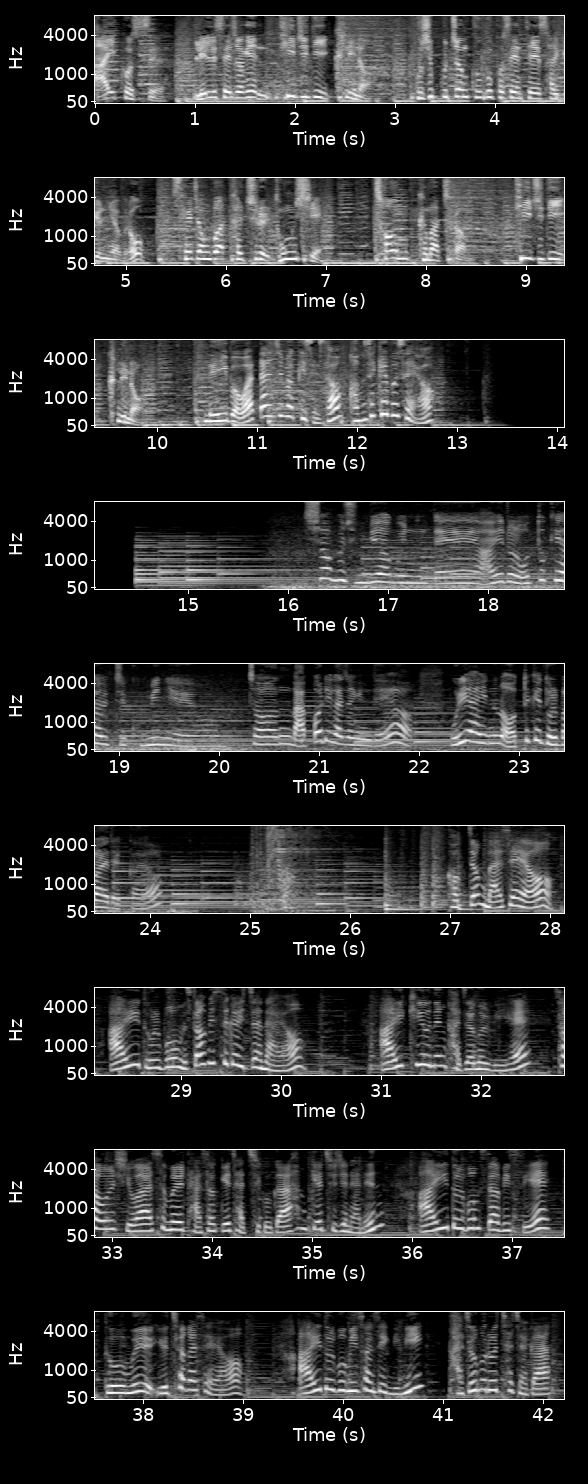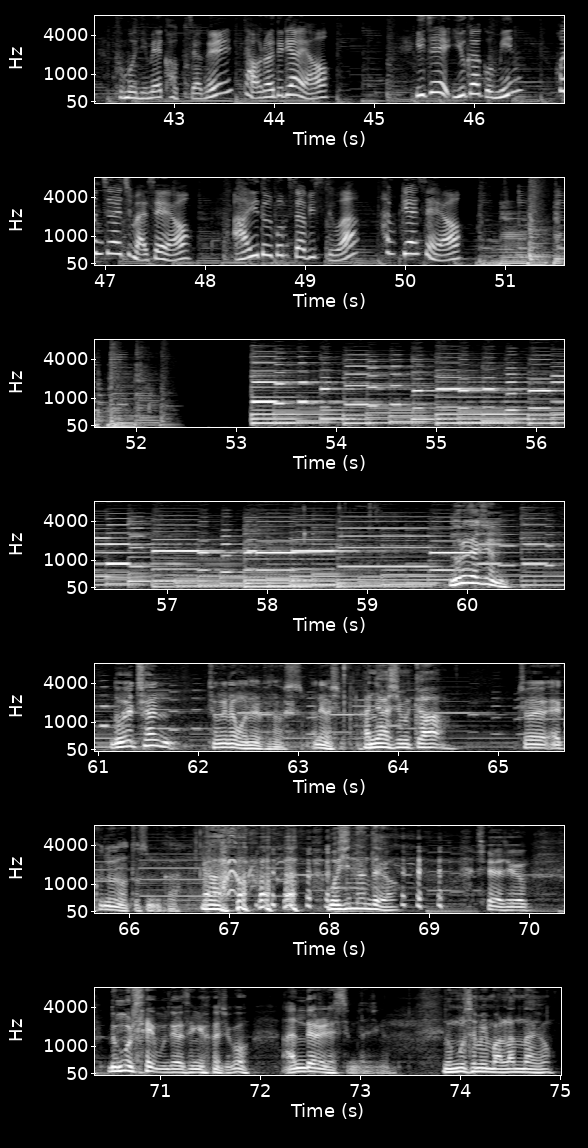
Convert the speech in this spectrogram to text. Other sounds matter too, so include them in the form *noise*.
아이코스 릴 세정인 TGD 클리너. 99.99%의 살균력으로 세정과 탈출을 동시에 처음 그 맛처럼 TGD 클리너. 네이버와 딴지마켓에서 검색해보세요 취업을 준비하고 있는데 아이를 어떻게 할지 고민이에요. 전 맞벌이 가정인데요. 우리 아이는 어떻게 돌봐야 될까요? 걱정 마세요. 아이 돌봄 서비스가 있잖아요. 아이 키우는 가정을 위해 서울시와 25개 자치구가 함께 추진하는 아이 돌봄 서비스에 도움을 요청하세요. 아이 돌 보미 선생님이 가정으로 찾아가 부모님의 걱정을 덜어드려요. 이제 육아 고민 혼자 하지 마세요. 아이 돌봄 서비스와 함께 하세요. 노래가즘 노회찬 정의당 원내대표 나오셨습니다. 안녕하십니까. 안녕하십니까. 저의 애꾸는 어떻습니까? 아, *laughs* 멋있는데요. 제가 지금 눈물샘이 문제가 생겨가지고 안대를 했습니다, 지금. 눈물샘이 말랐나요?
